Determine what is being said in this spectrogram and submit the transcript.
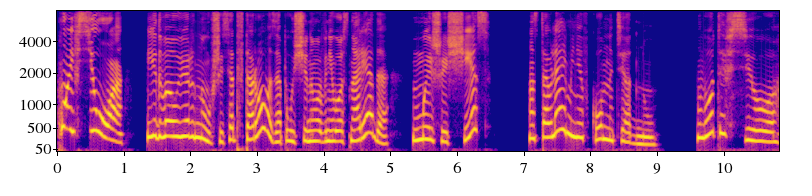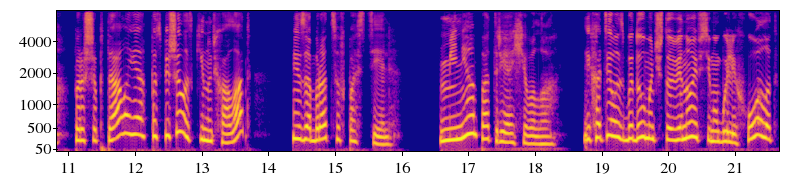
Ой, все!» Едва увернувшись от второго запущенного в него снаряда, мышь исчез, оставляя меня в комнате одну. «Вот и все», — прошептала я, поспешила скинуть халат и забраться в постель. Меня потряхивало. И хотелось бы думать, что виной всему были холод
